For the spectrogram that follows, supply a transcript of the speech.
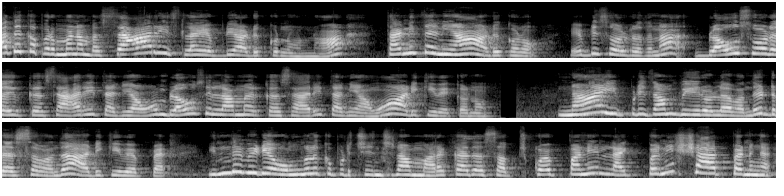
அதுக்கப்புறமா நம்ம சாரீஸ்லாம் எப்படி அடுக்கணும்னா தனித்தனியாக அடுக்கணும். எப்படி சொல்கிறதுனா ப்ளவுஸோட இருக்க சாரீ தனியாகவும் ப்ளவுஸ் இல்லாமல் இருக்க சாரீ தனியாகவும் அடுக்கி வைக்கணும். நான் இப்படி தான் பீரோவில் வந்து ட்ரெஸ்ஸை வந்து அடுக்கி வைப்பேன். இந்த வீடியோ உங்களுக்கு பிடிச்சிருந்துச்சுன்னா மறக்காத சப்ஸ்கிரைப் பண்ணி லைக் பண்ணி ஷேர் பண்ணுங்கள்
